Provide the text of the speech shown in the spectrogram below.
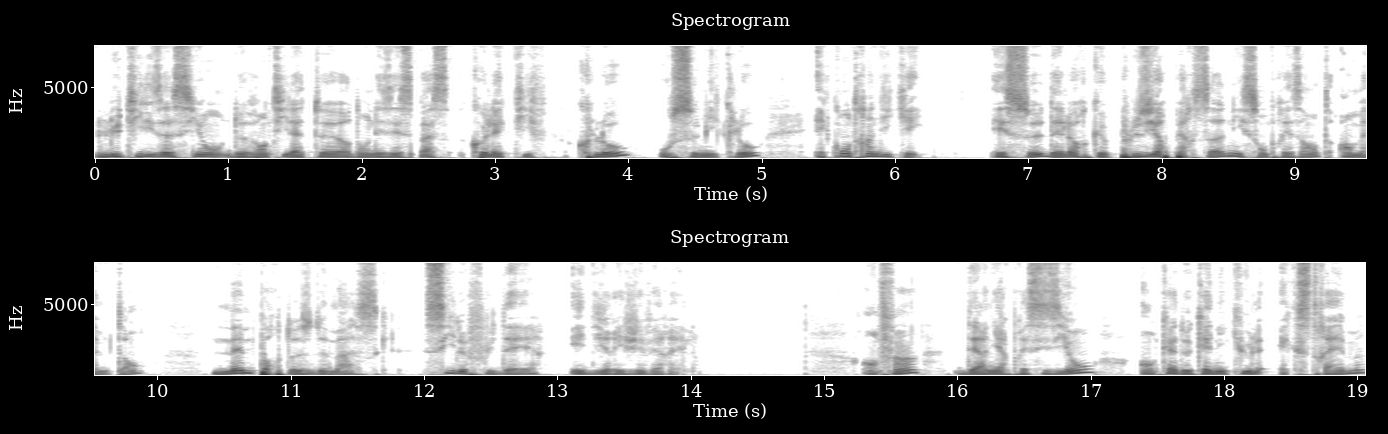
l'utilisation de ventilateurs dans les espaces collectifs clos ou semi-clos est contre-indiquée, et ce dès lors que plusieurs personnes y sont présentes en même temps, même porteuses de masques, si le flux d'air est dirigé vers elles. Enfin, dernière précision, en cas de canicule extrême,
